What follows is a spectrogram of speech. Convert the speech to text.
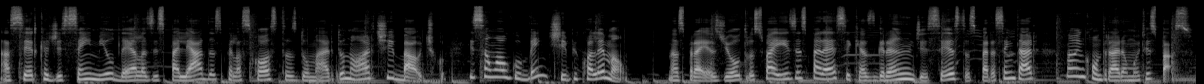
Há cerca de 100 mil delas espalhadas pelas costas do Mar do Norte e Báltico, e são algo bem típico alemão. Nas praias de outros países, parece que as grandes cestas para sentar não encontraram muito espaço.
